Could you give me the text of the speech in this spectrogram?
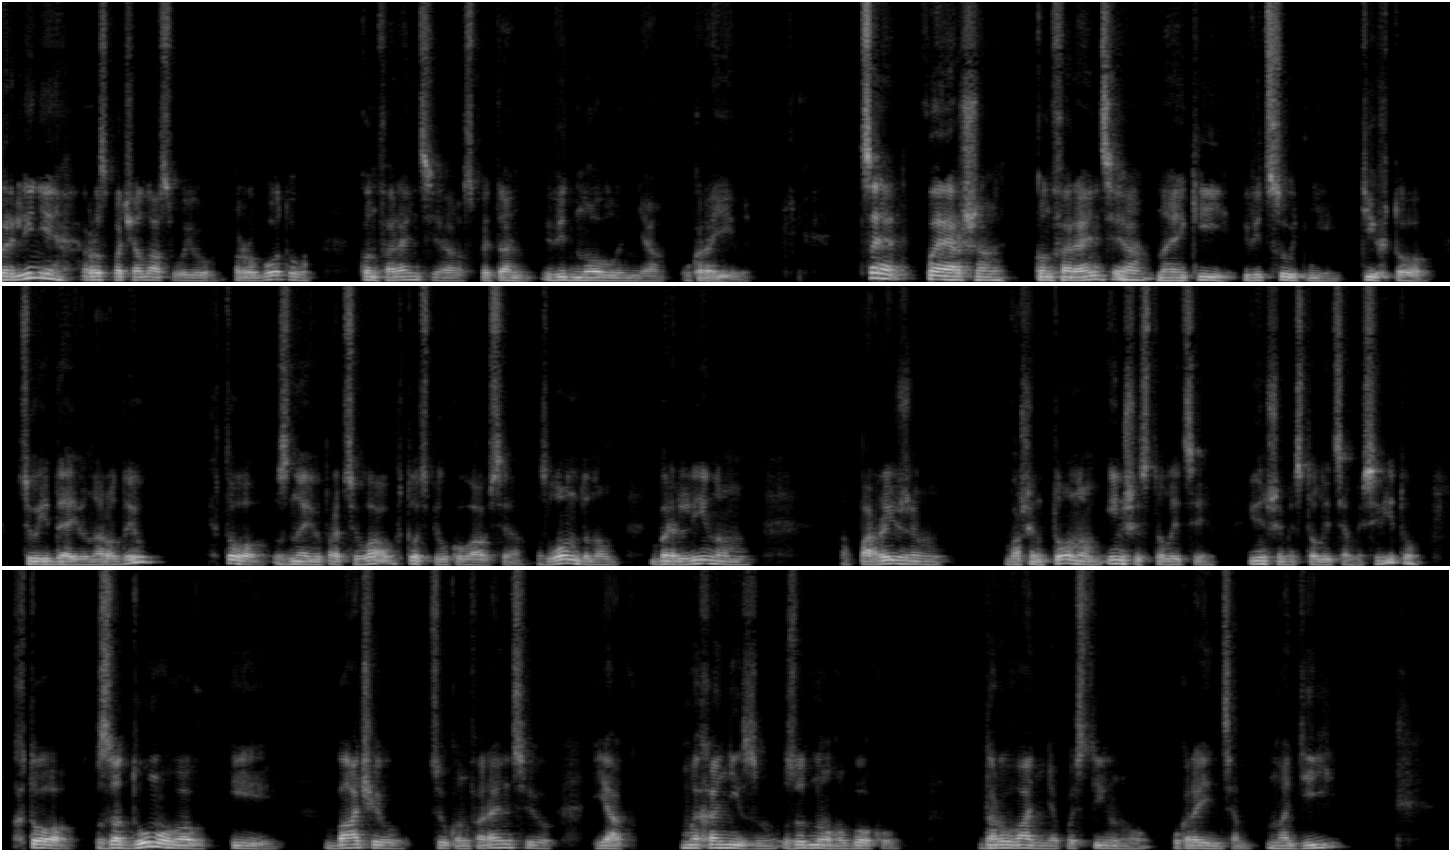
Берліні розпочала свою роботу конференція з питань відновлення України. Це перша конференція, на якій відсутні ті, хто цю ідею народив, хто з нею працював, хто спілкувався з Лондоном, Берліном, Парижем, Вашингтоном, інші столиці, іншими столицями світу, хто задумував і бачив цю конференцію як механізм з одного боку дарування постійного українцям надії,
